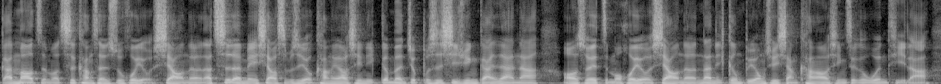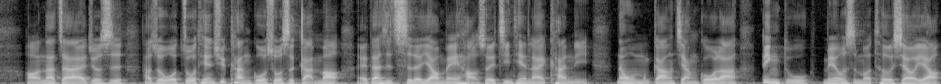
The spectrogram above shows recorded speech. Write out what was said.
感冒怎么吃抗生素会有效呢？那吃了没效，是不是有抗药性？你根本就不是细菌感染啊！哦，所以怎么会有效呢？那你更不用去想抗药性这个问题啦。好，那再来就是他说我昨天去看过，说是感冒，诶，但是吃了药没好，所以今天来看你。那我们刚刚讲过啦，病毒没有什么特效药，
